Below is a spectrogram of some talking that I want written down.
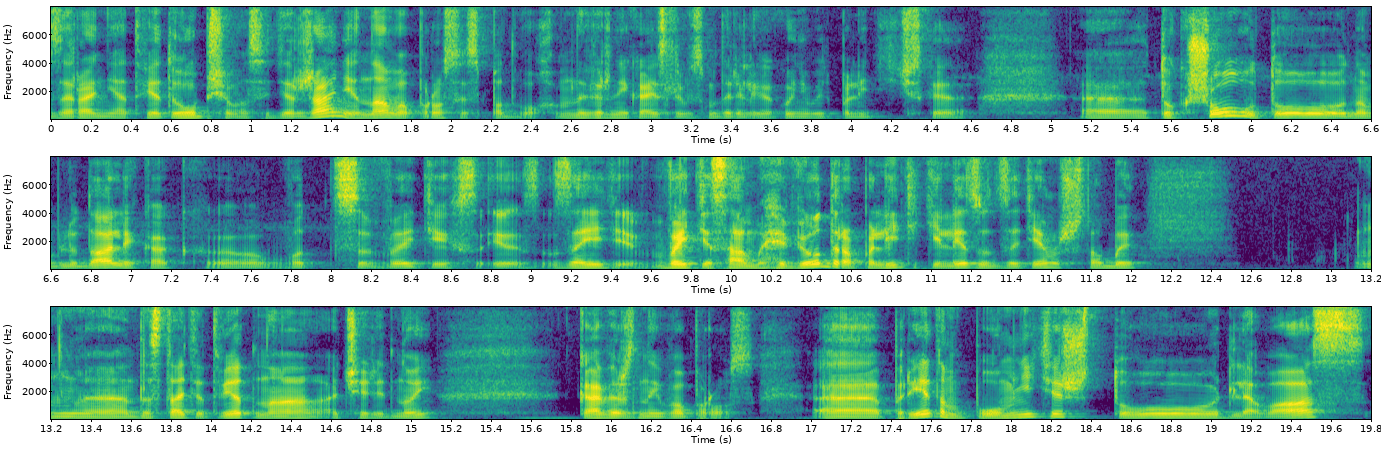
заранее ответы общего содержания на вопросы с подвохом. Наверняка, если вы смотрели какое-нибудь политическое э, ток-шоу, то наблюдали, как э, вот в, этих, э, за эти, в эти самые ведра политики лезут за тем, чтобы э, достать ответ на очередной каверзный вопрос. Э, при этом помните, что для вас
